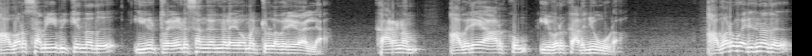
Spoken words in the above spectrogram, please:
അവർ സമീപിക്കുന്നത് ഈ ട്രേഡ് സംഘങ്ങളെയോ മറ്റുള്ളവരെയോ അല്ല. കാരണം അവരെ ആർക്കും ഇവർക്ക് അറിഞ്ഞുകൂടാ. അവർ വരുന്നത്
